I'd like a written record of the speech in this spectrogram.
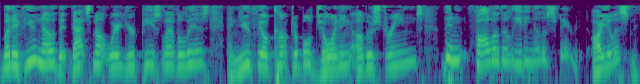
But if you know that that's not where your peace level is and you feel comfortable joining other streams, then follow the leading of the Spirit. Are you listening?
